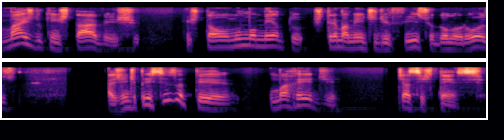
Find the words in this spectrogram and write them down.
mais do que instáveis, estão num momento extremamente difícil, doloroso. A gente precisa ter uma rede de assistência,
